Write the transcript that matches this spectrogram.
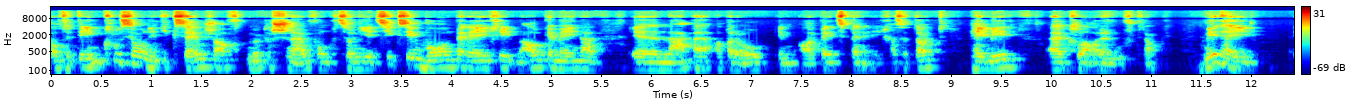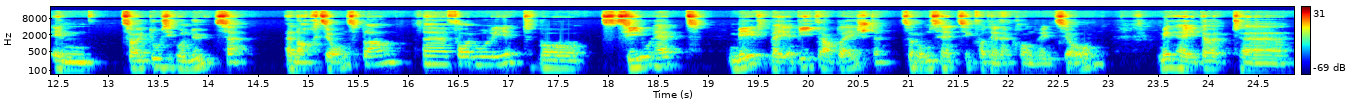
oder die Inklusion in die Gesellschaft möglichst schnell funktioniert, sei es im Wohnbereich, im allgemeinen äh, Leben, aber auch im Arbeitsbereich. Also dort haben wir einen klaren Auftrag. Wir haben im 2019 einen Aktionsplan äh, formuliert, der das Ziel hat, wir wollen einen Beitrag leisten zur Umsetzung von dieser Konvention. Wir haben dort äh,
